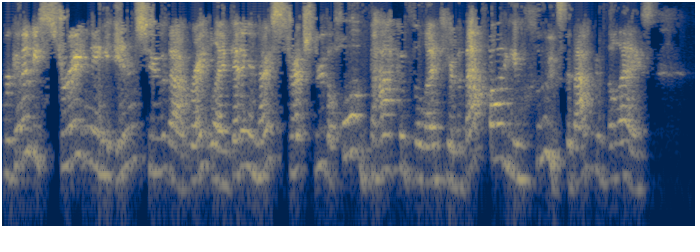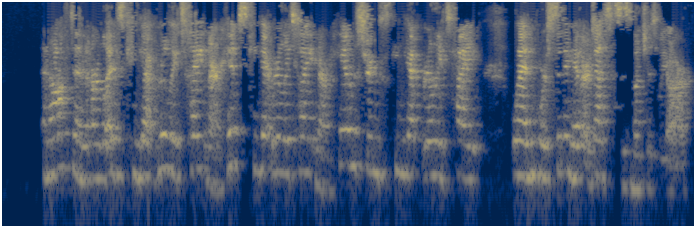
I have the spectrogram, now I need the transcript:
We're gonna be straightening into that right leg, getting a nice stretch through the whole back of the leg here. The back body includes the back of the legs. And often our legs can get really tight and our hips can get really tight and our hamstrings can get really tight when we're sitting at our desks as much as we are.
